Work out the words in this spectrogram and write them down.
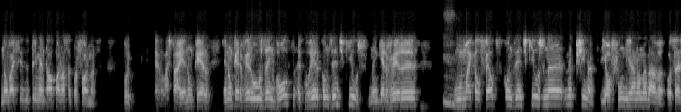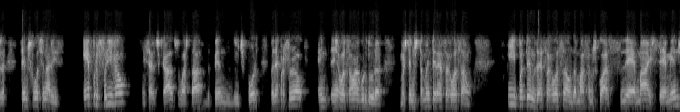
não vai ser detrimental para a nossa performance. Porque, eh, lá está, eu não quero, eu não quero ver o Usain Bolt a correr com 200 quilos, nem quero ver uh, o Michael Phelps com 200 quilos na, na piscina e ao fundo já não nadava. Ou seja, temos que relacionar isso. É preferível, em certos casos, lá está, depende do desporto, mas é preferível em, em relação à gordura. Mas temos também de ter essa relação. E para termos essa relação da massa muscular, se é mais, se é menos,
